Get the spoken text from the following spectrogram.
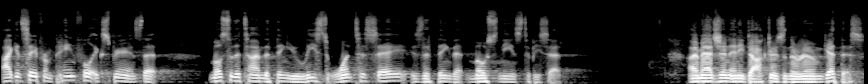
I can say from painful experience that most of the time, the thing you least want to say is the thing that most needs to be said. I imagine any doctors in the room get this.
